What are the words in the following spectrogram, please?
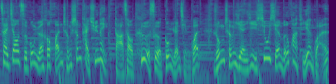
在交子公园和环城生态区内打造特色公园景观，融成演艺休闲文化体验馆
